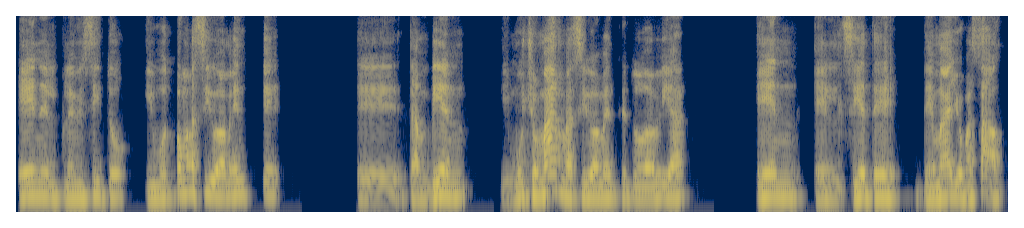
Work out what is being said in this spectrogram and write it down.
en el plebiscito y votó masivamente también y mucho más masivamente todavía en el 7 de mayo pasado.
